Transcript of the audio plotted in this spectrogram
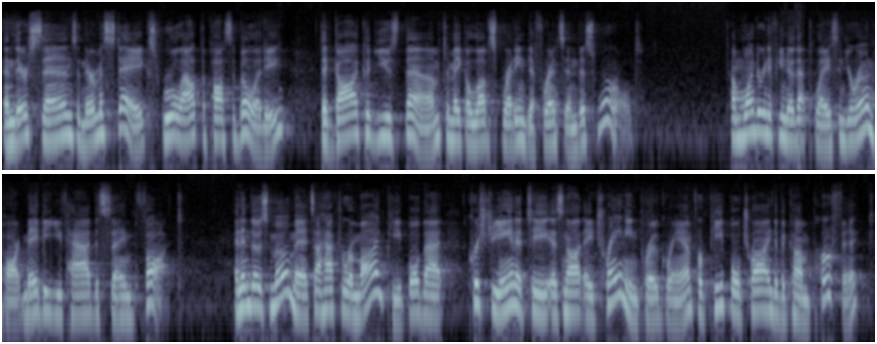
and their sins and their mistakes rule out the possibility that God could use them to make a love spreading difference in this world. I'm wondering if you know that place in your own heart. Maybe you've had the same thought. And in those moments, I have to remind people that Christianity is not a training program for people trying to become perfect,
